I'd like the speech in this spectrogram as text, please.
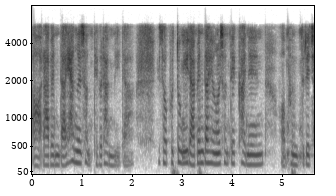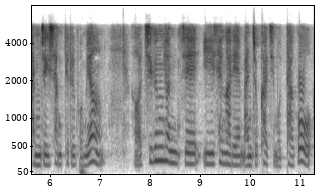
어, 라벤더 향을 선택을 합니다. 그래서 보통 이 라벤더 향을 선택하는 어, 분들의 잠재의 상태를 보면 어, 지금 현재 이 생활에 만족하지 못하고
